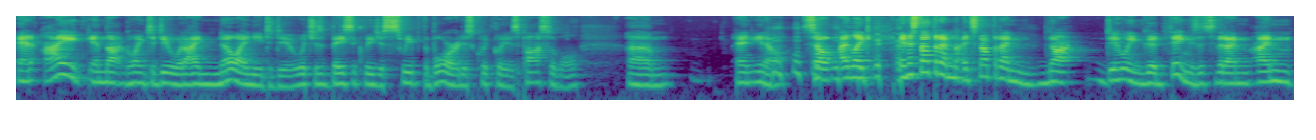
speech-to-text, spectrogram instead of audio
And I am not going to do what I know I need to do, which is basically just sweep the board as quickly as possible. Um, and you know, so I like, and it's not that I'm, not, it's not that I'm not doing good things. It's that I'm, I'm,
